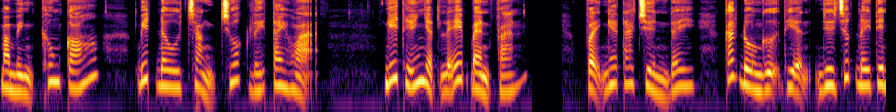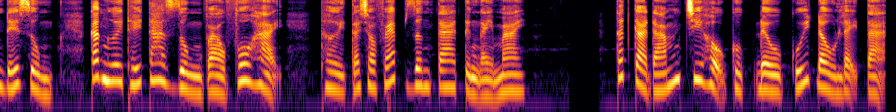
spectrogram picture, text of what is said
mà mình không có, biết đâu chẳng chuốc lấy tai họa. Nghĩ thế Nhật lễ bèn phán. Vậy nghe ta truyền đây, các đồ ngự thiện như trước đây tiên đế dùng, các ngươi thấy ta dùng vào vô hại, thời ta cho phép dâng ta từ ngày mai. Tất cả đám chi hậu cục đều cúi đầu lạy tạ,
